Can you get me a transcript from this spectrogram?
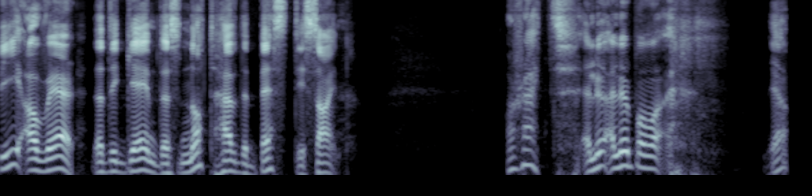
Be aware that the game does not have the best design. All right. Jeg lurer, på hva Ja.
